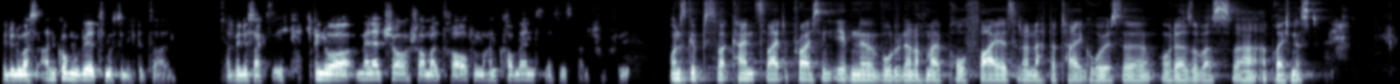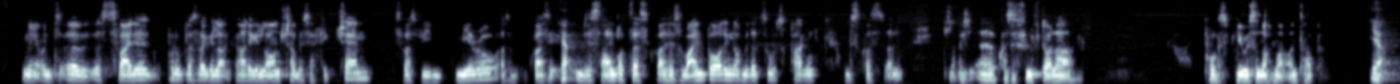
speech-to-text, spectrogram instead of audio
Wenn du nur was angucken willst, musst du nicht bezahlen. Also wenn du sagst, ich, ich bin nur Manager, schau mal drauf und mach einen Comment, das ist dann schon free. Und es gibt keine zweite Pricing-Ebene, wo du dann nochmal pro Files oder nach Dateigröße oder sowas äh, abrechnest. Nee, und äh, das zweite Produkt, das wir gel gerade gelauncht haben, ist ja FigJam. Das ist was wie Miro, also quasi ja. im Designprozess quasi das Wineboarding noch mit dazu zu packen. Und das kostet dann, glaube ich, äh, kostet 5 Dollar pro User nochmal on top. Ja,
